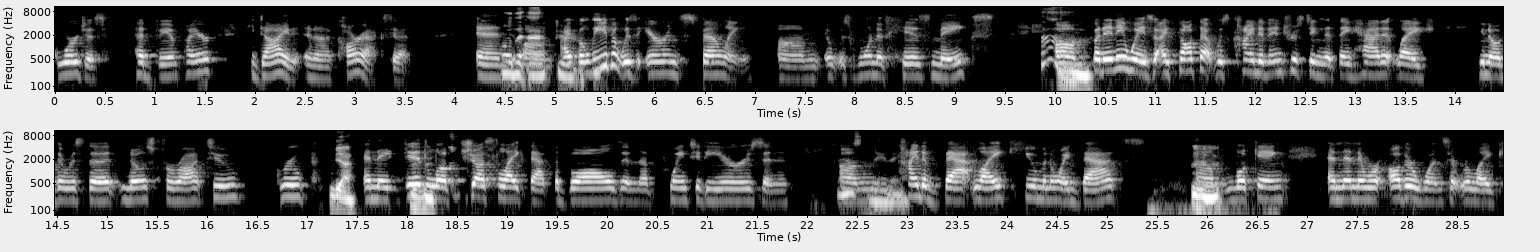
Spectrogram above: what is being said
gorgeous head vampire. He died in a car accident, and Oh, the um. I believe it was Aaron Spelling. Um, it was one of his makes. Oh, Um, but anyways, I thought that was kind of interesting that they had it like, you know, there was the Nosferatu group, Yeah. and they did Mhm. look just like that, the bald and the pointed ears and um, kind of bat-like humanoid bats um, looking. And then there were other ones that were like,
